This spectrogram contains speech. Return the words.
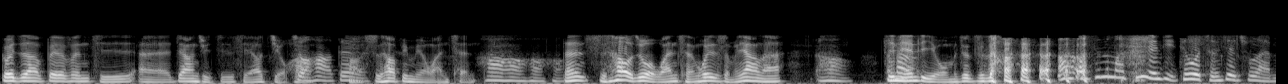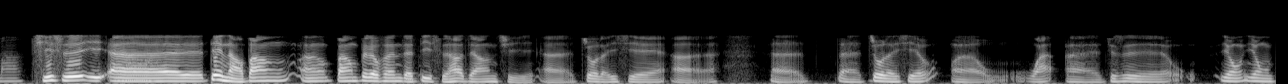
各位知道贝多芬其实呃交响曲只是写到九号，九号对啊十号并没有完成。好好好好，但是十号如果完成会是什么样呢？啊，今年底我们就知道。啊哦，真的吗？今年底就会呈现出来吗？其实以呃，电脑帮嗯、帮贝多芬的第十号交响曲呃做了一些呃呃呃做了一些呃玩呃就是用用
